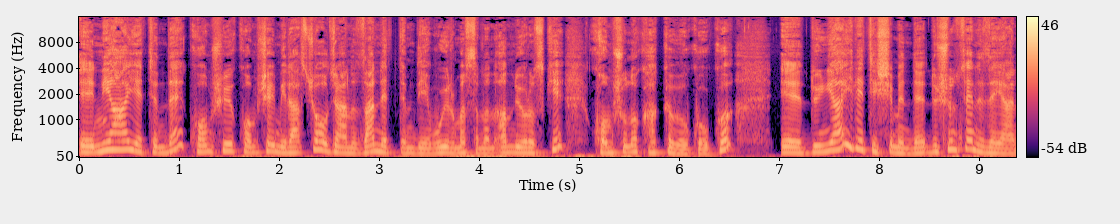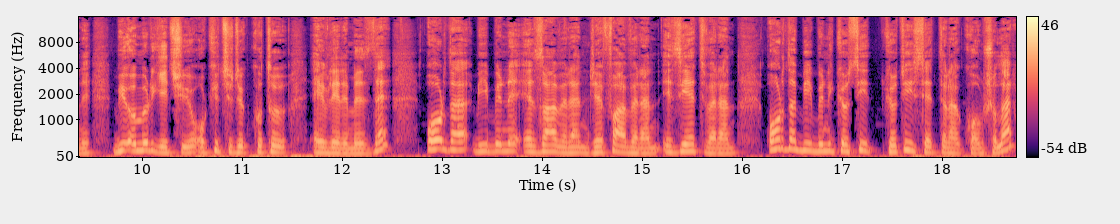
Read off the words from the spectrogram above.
e, nihayetinde komşuyu komşuya mirasçı olacağını zannettim diye buyurmasından anlıyoruz ki komşuluk hakkı ve hukuku e, dünya iletişiminde düşünsenize yani bir ömür geçiyor o küçücük kutu evlerimizde. Orada birbirine eza veren, cefa veren, eziyet veren, orada birbirini kötü, kötü hissettiren komşular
